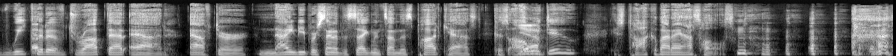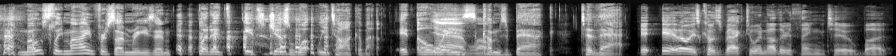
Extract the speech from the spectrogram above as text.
We could have dropped that ad after 90% of the segments on this podcast because all Yeah. we do is talk about assholes. Mostly mine for some reason, but it's it's just what we talk about. It always well. comes back to that. It, it always comes back to another thing too, but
